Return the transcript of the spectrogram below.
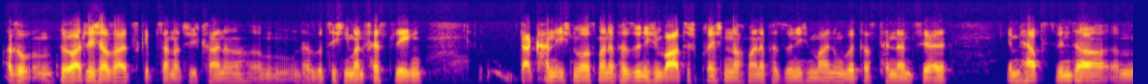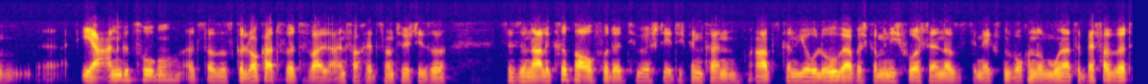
Also behördlicherseits gibt es da natürlich keine, ähm, da wird sich niemand festlegen da kann ich nur aus meiner persönlichen Warte sprechen. Nach meiner persönlichen Meinung wird das tendenziell im Herbst, Winter ähm, eher angezogen, als dass es gelockert wird, weil einfach jetzt natürlich diese saisonale Grippe auch vor der Tür steht. Ich bin kein Arzt, kein Virologe, aber ich kann mir nicht vorstellen, dass es die nächsten Wochen und Monate besser wird.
